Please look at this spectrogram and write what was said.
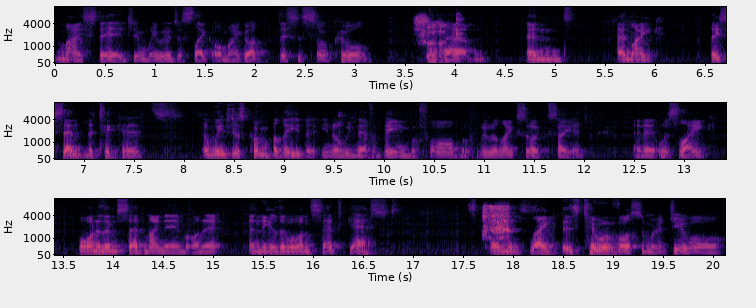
my stage?" And we were just like, "Oh my god, this is so cool!" Um, and and like they sent the tickets, and we just couldn't believe it. You know, we'd never been before, but we were like so excited, and it was like one of them said my name on it, and the other one said guest, and it's like there's two of us, and we're a duo,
